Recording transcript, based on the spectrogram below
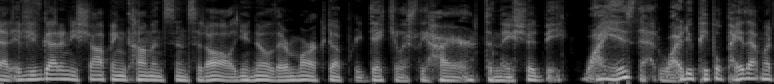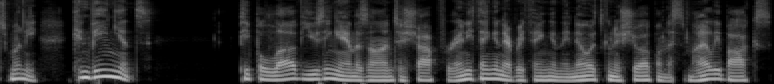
that if you've got any shopping common sense at all, you know they're marked up ridiculously higher than they should be. Why is that? Why do people pay that much money? Convenience. People love using Amazon to shop for anything and everything, and they know it's going to show up on a smiley box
